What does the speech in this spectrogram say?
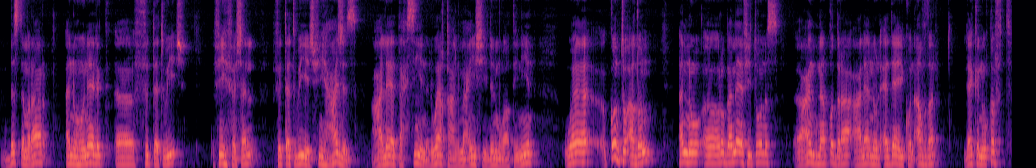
باستمرار أن هنالك آه، في التتويج فيه فشل في التتويج فيه عجز على تحسين الواقع المعيشي للمواطنين. وكنت أظن أنه آه، ربما في تونس عندنا قدرة على أنه الأداء يكون أفضل لكن وقفت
